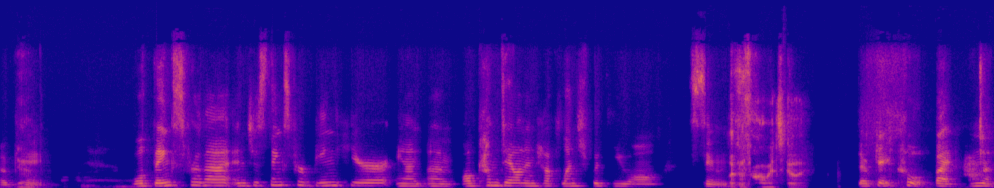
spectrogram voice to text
Okay. Yeah. Well, thanks for that. And just thanks for being here. And um, I'll come down and have lunch with you all soon. Looking forward to it. Okay, cool. Bye. Bye.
